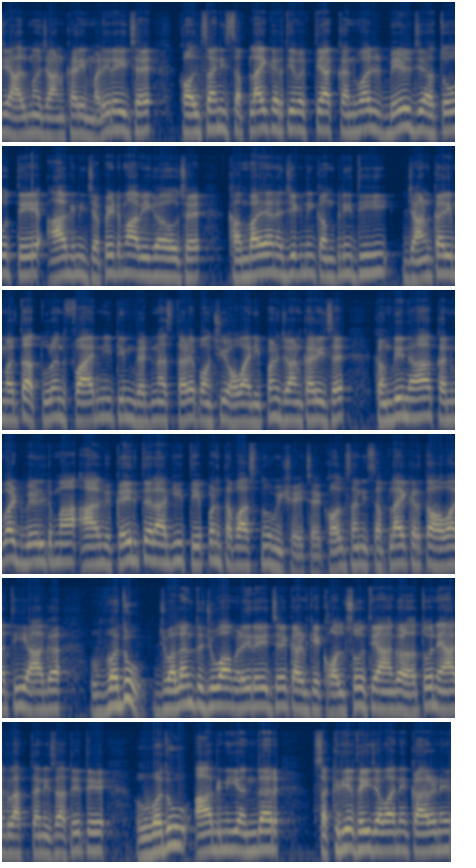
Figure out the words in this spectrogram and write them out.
જે હાલમાં જાણકારી મળી રહી છે. કોલસાની સપ્લાય કરતી વખતે આ કન્વર્ટ બેલ્ટ જે હતો તે આગની ઝપેટમાં આવી ગયો છે. ખંભાળિયા નજીકની કંપનીથી જાણકારી મળતા તુરંત ફાયરની ટીમ ઘટના સ્થળે પહોંચી હોવાની પણ જાણકારી છે. કંપનીના કન્વર્ટ બેલ્ટમાં આગ કઈ રીતે લાગી તે પણ તપાસનો વિષય છે. કોલસાની સપ્લાય કરતા હોવાથી આગ વધુ જ્વલંત જોવા મળી રહી છે, કારણ કે કોલસો ત્યાં આગળ હતો ને આગ લાગતાની સાથે તે વધુ આગની અંદર સક્રિય થઈ જવાને કારણે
